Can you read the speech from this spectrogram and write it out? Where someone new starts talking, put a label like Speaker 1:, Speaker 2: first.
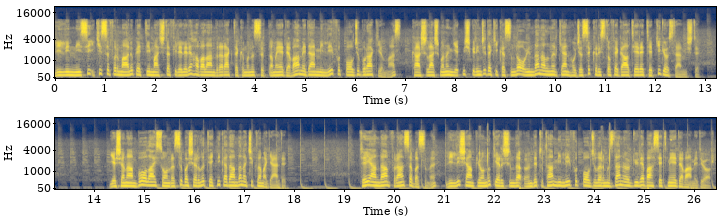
Speaker 1: Lille'in Nice'i 2-0 mağlup ettiği maçta fileleri havalandırarak takımını sırtlamaya devam eden milli futbolcu Burak Yılmaz, karşılaşmanın 71. dakikasında oyundan alınırken hocası Christophe Galtier'e tepki göstermişti. Yaşanan bu olay sonrası başarılı teknik adamdan açıklama geldi. Te yandan Fransa basını, Lille'i şampiyonluk yarışında önde tutan milli futbolcularımızdan övgüyle bahsetmeye devam ediyor.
